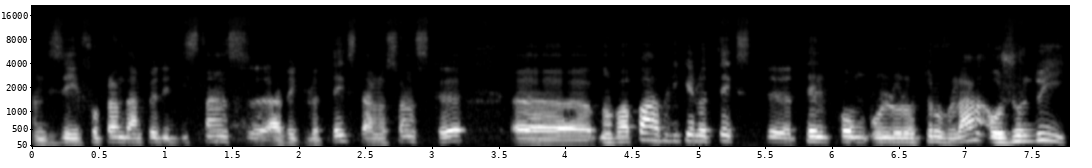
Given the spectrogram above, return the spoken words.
on disait, il faut prendre un peu de distance avec le texte dans le sens que euh, on va pas appliquer le texte tel qu'on le retrouve là aujourd'hui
